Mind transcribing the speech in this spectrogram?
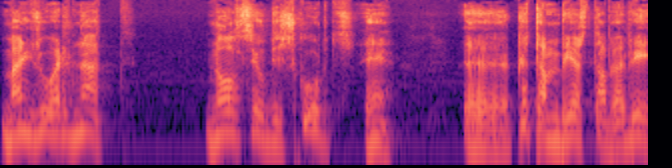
m'ha enlluernat, no el seu discurs, eh? eh, que també estava bé,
